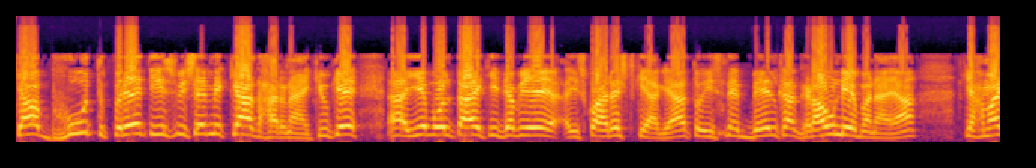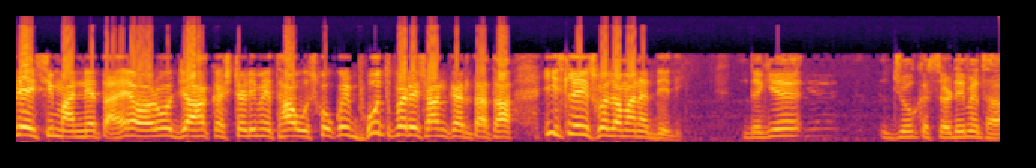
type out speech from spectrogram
क्या भूत प्रेत इस विषय में क्या धारणा है? क्योंकि ये बोलता है कि जब ये इसको अरेस्ट किया गया तो इसने बेल का ग्राउंड ये बनाया कि हमारी ऐसी मान्यता है और वो जहाँ कस्टडी में था उसको कोई भूत परेशान करता था इसलिए इसको जमानत दे दी। देखिए जो कस्टडी में था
